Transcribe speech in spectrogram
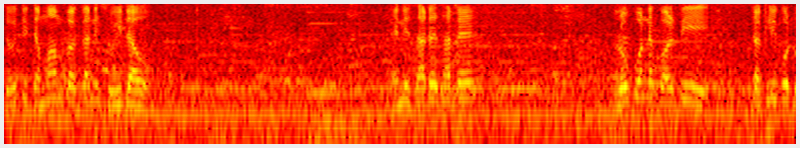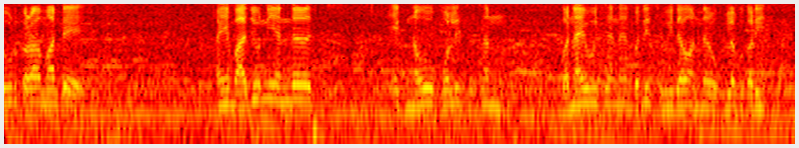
જોઈતી તમામ પ્રકારની સુવિધાઓ એની સાથે સાથે લોકોને પડતી તકલીફો દૂર કરવા માટે અહીં બાજુની અંદર એક નવું પોલીસ સ્ટેશન બનાવ્યું છે અને બધી સુવિધાઓ અંદર ઉપલબ્ધ કરી છે.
